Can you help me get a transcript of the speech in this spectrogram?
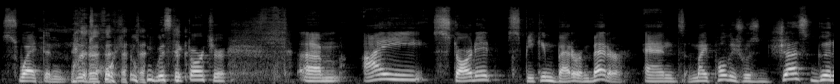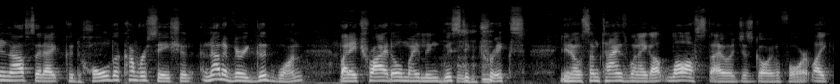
sweat and linguistic torture, um, I started speaking better and better. And my Polish was just good enough that I could hold a conversation, not a very good one, but I tried all my linguistic tricks. You know, sometimes when I got lost, I was just going for it. Like,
